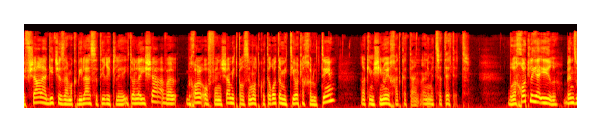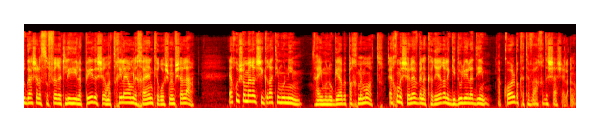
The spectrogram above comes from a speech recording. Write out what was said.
אפשר להגיד שזה המקבילה הסאטירית לעיתון לאישה, אבל בכל אופן, שם מתפרסמות כותרות אמיתיות לחלוטין, רק עם שינוי אחד קטן, אני מצטטת. ברכות ליאיר, בן זוגה של הסופרת ליהי לפיד, אשר מתחיל היום לכהן כראש ממשלה. איך הוא שומר על שגרת אימונים? האם הוא נוגע בפחמימות? איך הוא משלב בין הקריירה לגידול ילדים? הכל בכתבה החדשה שלנו.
